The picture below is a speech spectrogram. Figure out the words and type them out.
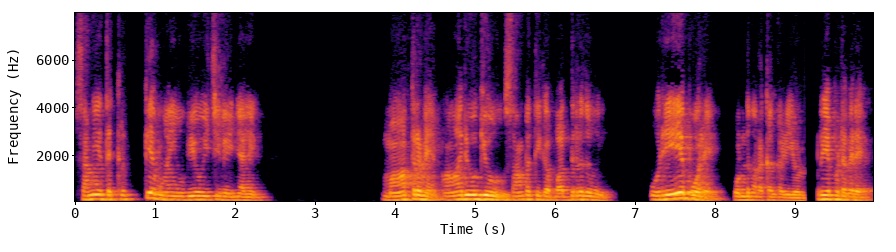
സമയത്തെ കൃത്യമായി ഉപയോഗിച്ചു കഴിഞ്ഞാൽ മാത്രമേ ആരോഗ്യവും സാമ്പത്തിക ഭദ്രതയും ഒരേപോലെ കൊണ്ടു നടക്കാൻ കഴിയുള്ളൂ. പ്രിയപ്പെട്ടവരെ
